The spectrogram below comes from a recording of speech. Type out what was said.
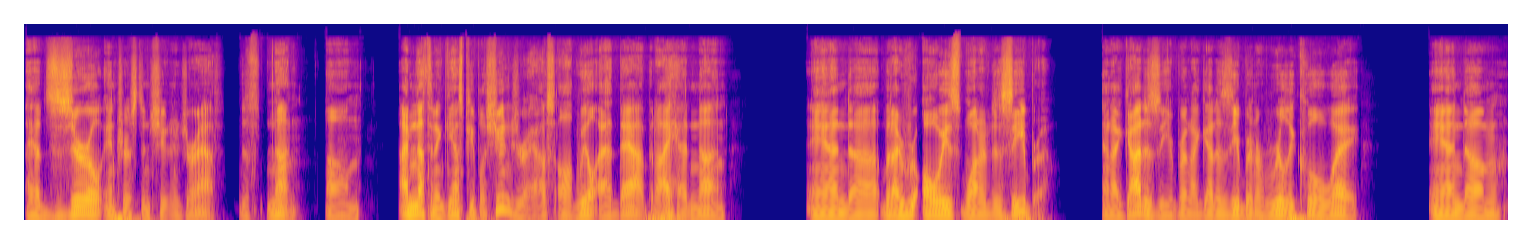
I had zero interest in shooting a giraffe, just none. Um, I'm nothing against people shooting giraffes. I will add that, but I had none. And uh, but I r- always wanted a zebra, and I got a zebra, and I got a zebra in a really cool way. And um,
